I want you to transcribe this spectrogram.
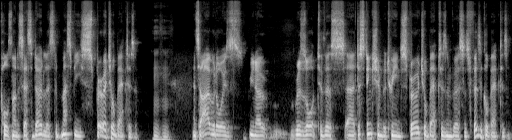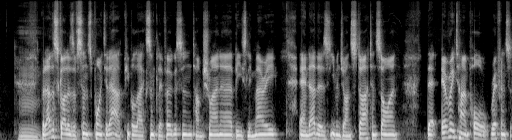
Paul's not a sacerdotalist. It must be spiritual baptism. Mm-hmm. And so I would always, you know, resort to this uh, distinction between spiritual baptism versus physical baptism. Mm. But other scholars have since pointed out, people like Sinclair Ferguson, Tom Schreiner, Beasley Murray, and others, even John Stott and so on, that every time Paul references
